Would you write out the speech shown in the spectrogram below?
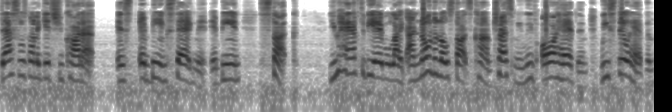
That's what's going to get you caught up and, and being stagnant and being stuck. You have to be able, like, I know that those thoughts come. Trust me, we've all had them. We still have them.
